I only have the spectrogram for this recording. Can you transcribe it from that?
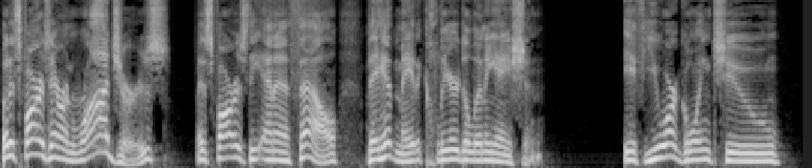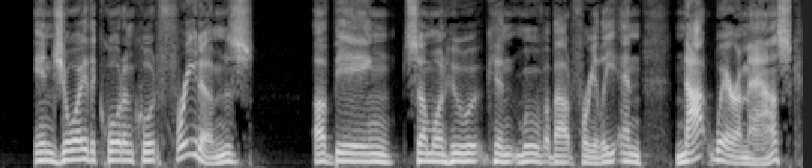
But as far as Aaron Rodgers, as far as the NFL, they have made a clear delineation. If you are going to enjoy the quote unquote freedoms of being someone who can move about freely and not wear a mask,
